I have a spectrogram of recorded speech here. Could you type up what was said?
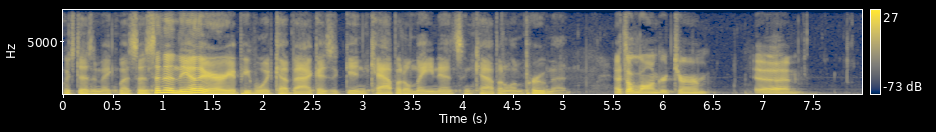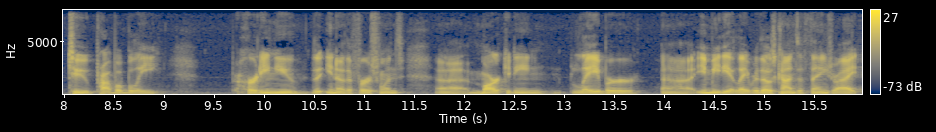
which doesn't make much sense. And then the other area people would cut back is in capital maintenance and capital improvement. that's a longer term um, to probably hurting you. The, you know, the first one's uh, marketing, labor, uh, immediate labor, those kinds of things, right?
